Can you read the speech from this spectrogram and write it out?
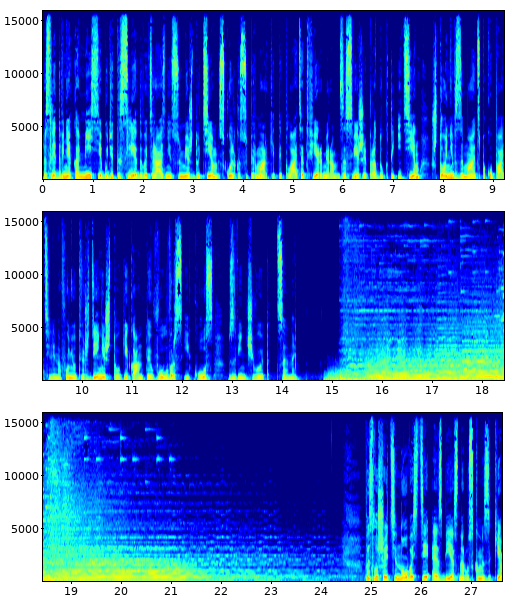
Расследование комиссии будет исследовать разницу между тем, сколько супермаркеты платят фермерам за свежие продукты, и тем, что они взимают с покупателей на фоне утверждений, что гиганты Woolworths и Coles взвинчивают цены. Слушаете новости СБС на русском языке.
